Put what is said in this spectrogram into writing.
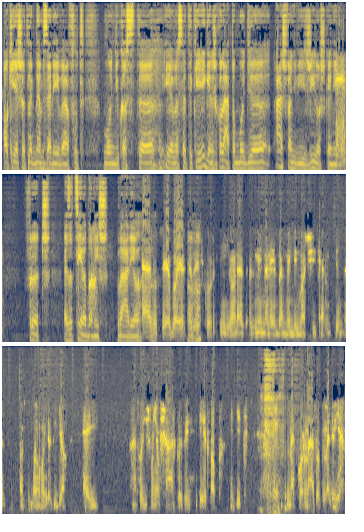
aki esetleg nem zenével fut, mondjuk azt élvezheti ki. Igen, és akkor látom, hogy ásványvíz, zsíros kenyér, fröccs, ez a célban is várja. Ez a célba érkezéskor, így van, ez, ez minden évben mindig nagy siker, úgyhogy azt mondom, hogy ez így a helyi, hát hogy is mondjam, sárközi étlap egyik megkoronázott menüje.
